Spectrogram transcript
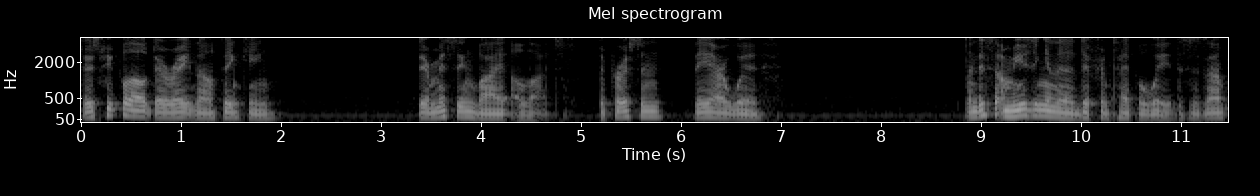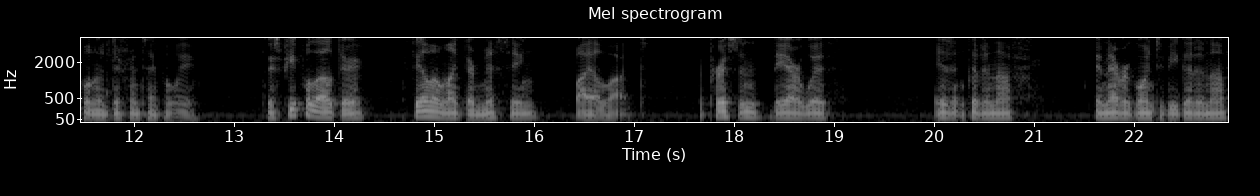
There's people out there right now thinking they're missing by a lot. The person they are with. And this I'm using it in a different type of way. This example in a different type of way. There's people out there feeling like they're missing by a lot. The person they are with isn't good enough they're never going to be good enough,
